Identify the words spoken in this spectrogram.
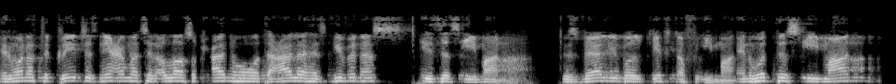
And one of the greatest ni'mat that Allah subhanahu wa ta'ala has given us is this iman. This valuable gift of iman. And with this iman,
